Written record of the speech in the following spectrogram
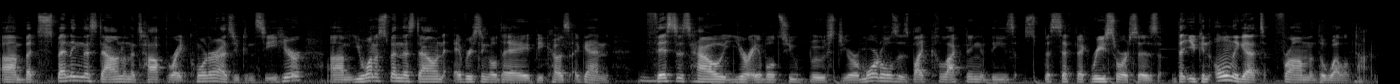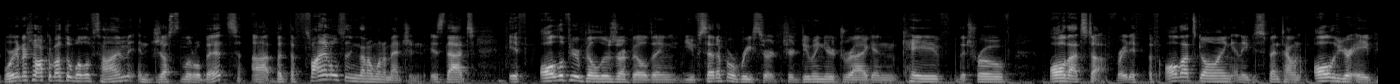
Um, but spending this down in the top right corner as you can see here um, you want to spend this down every single day because again this is how you're able to boost your immortals is by collecting these specific resources that you can only get from the well of time. We're going to talk about the well of time in just a little bit uh, but the final thing that I want to mention is that if all of your builders are building you've set up a research you're doing your dragon cave the trove all that stuff right? If, if all that's going and you've spent down all of your AP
